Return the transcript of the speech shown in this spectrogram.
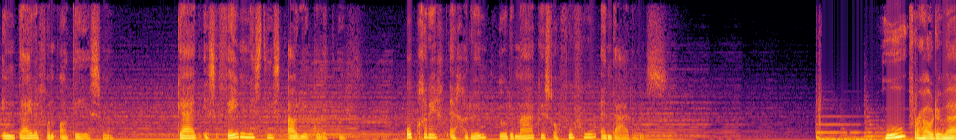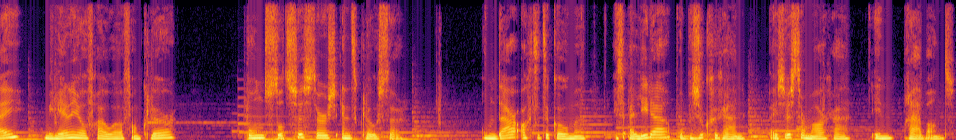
in tijden van atheïsme. Gag is een feministisch audiocollectief, opgericht en gerund door de makers van Foefoe en Dadels. Hoe verhouden wij, millennial vrouwen van kleur, ons tot zusters in het klooster? Om daarachter te komen is Alida op bezoek gegaan bij zuster Marga in Brabant.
